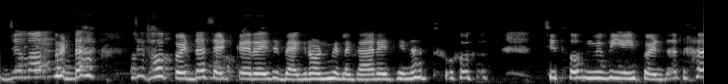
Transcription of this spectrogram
जब आप पर्दा जब आप पर्दा सेट कर रहे थे बैकग्राउंड में लगा रहे थे ना तो चितौन में भी यही पर्दा था।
